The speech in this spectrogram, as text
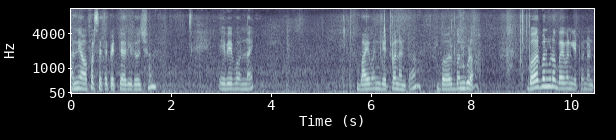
అన్ని ఆఫర్స్ అయితే పెట్టారు ఈరోజు. ఏవేవో ఉన్నాయి. బై వన్ గెట్ వన్ అంట. బర్బన్ కూడా. బర్బన్ కూడా బై వన్ గెట్ వన్ అంట.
